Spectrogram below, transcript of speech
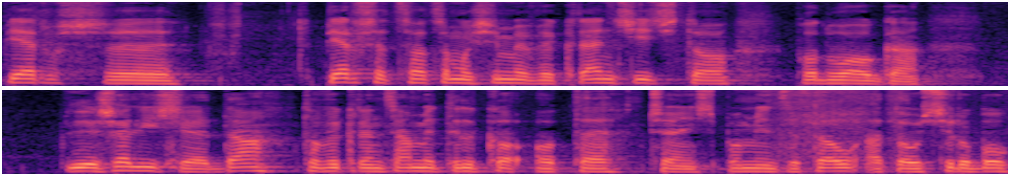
pierwszy, pierwsze co, co musimy wykręcić to podłoga. Jeżeli się da, to wykręcamy tylko o tę część pomiędzy tą a tą śrubą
